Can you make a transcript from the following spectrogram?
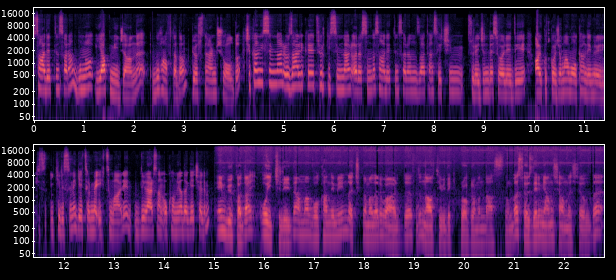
Saadettin Saran bunu yapmayacağını bu haftadan göstermiş oldu. Çıkan isimler özellikle Türk isimler arasında Saadettin Saran'ın zaten seçim sürecinde söylediği Aykut Kocaman Volkan Demirel ikilisini getirme ihtimali. Dilersen o konuya da geçelim. En büyük aday o ikiliydi ama Volkan Demirel'in de açıklamaları vardı. Now TV'deki programında aslında. Sözlerim yanlış anlaşıldı.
